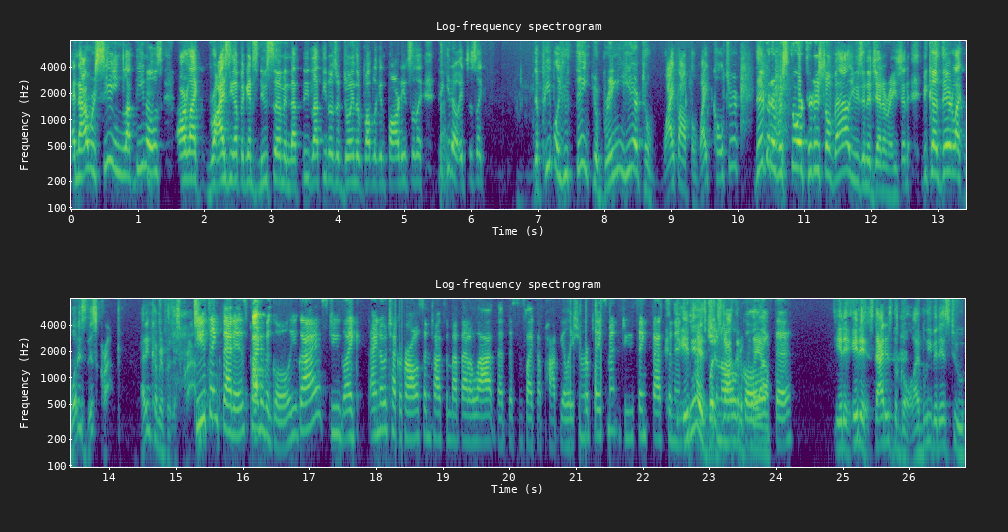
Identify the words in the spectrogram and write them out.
and now we're seeing Latinos are like rising up against Newsom, and Lat- Latinos are joining the Republican Party. So like, you know, it's just like the people you think you're bringing here to wipe out the white culture, they're going to restore traditional values in a generation because they're like, what is this crap? I didn't come here for this crap. Do you think that is part Uh, of the goal, you guys? Do you like? I know Tucker Carlson talks about that a lot. That this is like a population replacement. Do you think that's an It is, but it's not gonna goal play of out. the? It, it is. That is the goal. I believe it is to,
